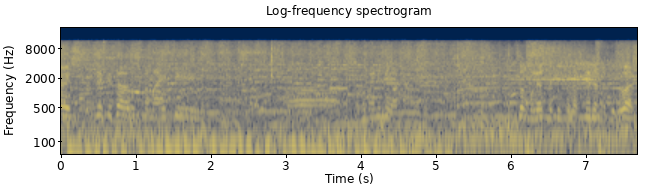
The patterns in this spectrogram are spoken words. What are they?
guys, sepertinya kita harus menaiki uh, monumen ini ya untuk melihat lebih jelasnya dan lebih luas.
